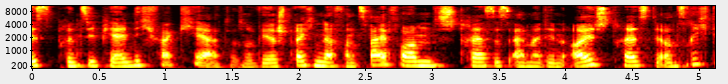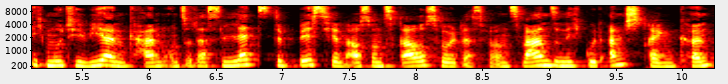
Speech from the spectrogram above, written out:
ist prinzipiell nicht verkehrt. Also wir sprechen da von zwei Formen des Stresses. Einmal den Eustress, der uns richtig motivieren kann und so das letzte bisschen aus uns rausholt, dass wir uns wahnsinnig gut anstrengen können.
